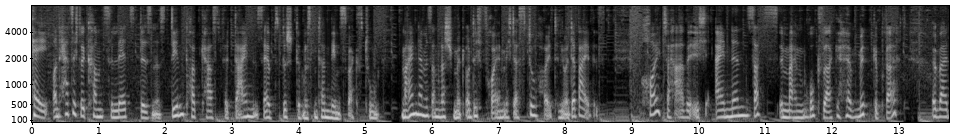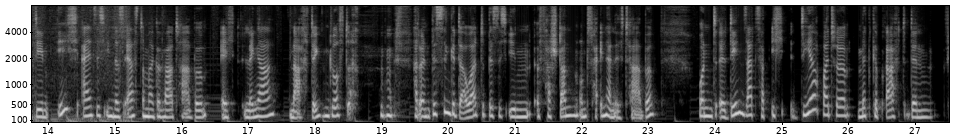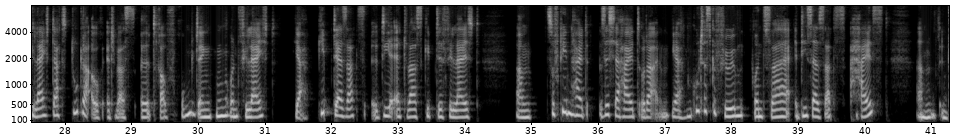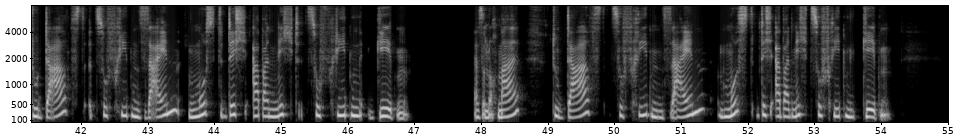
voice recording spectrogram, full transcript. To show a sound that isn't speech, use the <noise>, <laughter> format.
Hey und herzlich willkommen zu Let's Business, dem Podcast für dein selbstbestimmtes Unternehmenswachstum. Mein Name ist Sandra Schmidt und ich freue mich, dass du heute nur dabei bist. Heute habe ich einen Satz in meinem Rucksack <laughs> mitgebracht, über den ich, als ich ihn das erste Mal gehört habe, echt länger nachdenken durfte. <laughs> Hat ein bisschen gedauert, bis ich ihn verstanden und verinnerlicht habe. Und äh, den Satz habe ich dir heute mitgebracht, denn vielleicht darfst du da auch etwas äh, drauf rumdenken und vielleicht, ja, gibt der Satz äh, dir etwas, gibt dir vielleicht ähm, Zufriedenheit, Sicherheit oder ein, ja, ein gutes Gefühl. Und zwar dieser Satz heißt, ähm, du darfst zufrieden sein, musst dich aber nicht zufrieden geben. Also nochmal, du darfst zufrieden sein, musst dich aber nicht zufrieden geben.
